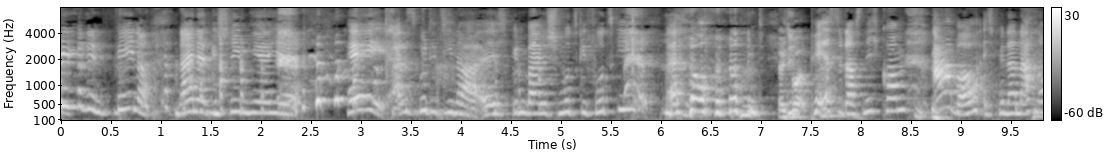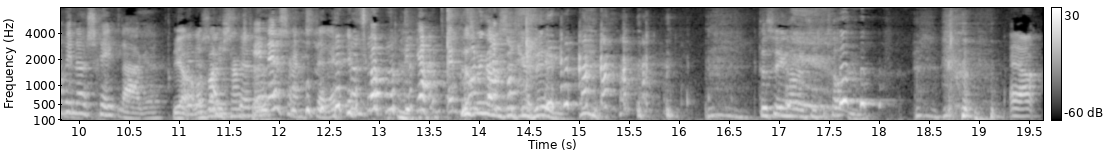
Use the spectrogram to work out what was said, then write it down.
ich finde den Fehler. Nein, er hat geschrieben hier, hier. Hey, alles Gute, Tina. Ich bin bei Schmutzki Futzki. Und Ich du, PS, du darfst nicht kommen. Aber ich bin danach noch in der Schräglage. Ja, was war die Schankstelle. In der den Deswegen haben wir es nicht gesehen. Deswegen haben wir es nicht getroffen. Ja.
